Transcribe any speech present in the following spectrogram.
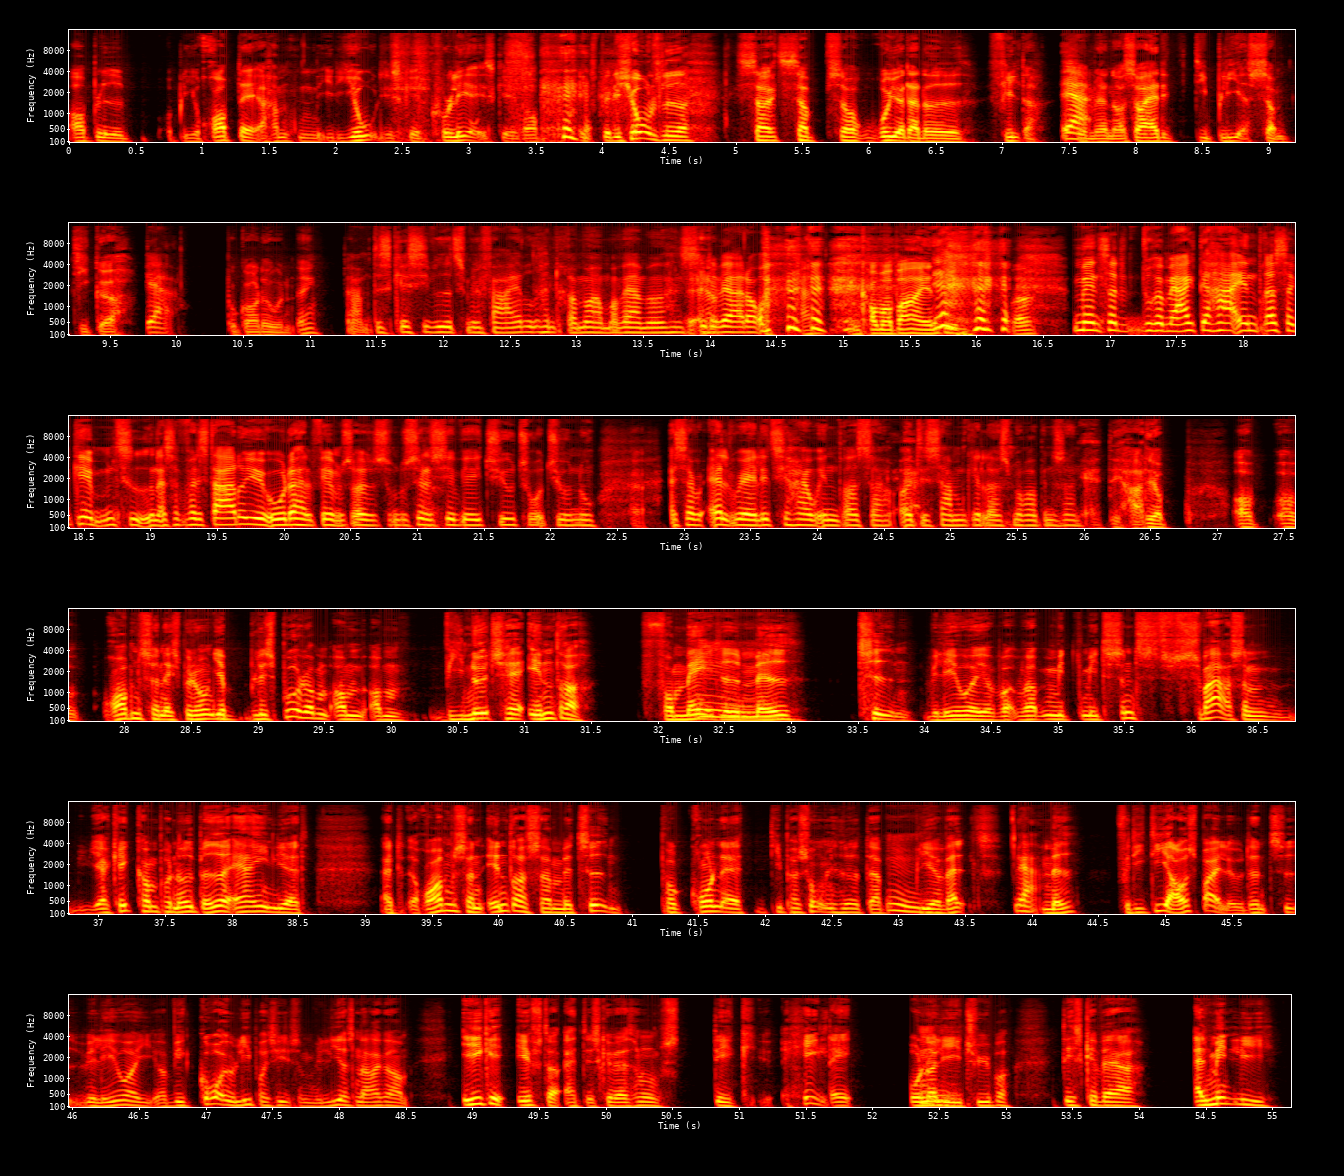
oplevet at blive råbt af ham, den idiotiske, koleriske råb, ekspeditionsleder, så, så, så ryger der noget filter, ja. simpelthen, og så er det, de bliver, som de gør, Ja. på godt og ondt, ikke? Jamen, det skal jeg sige videre til min far. Jeg ved, han drømmer om at være med. Han siger Ja. det hvert år. Ja, den kommer bare ind. Ja. Men så du kan mærke, at det har ændret sig gennem tiden. Altså, for det startede jo i 98, og som du selv siger, vi er i 2022 nu. Ja. Altså, alt reality har jo ændret sig, og det samme gælder også med Robinson. Ja, det har det. Og, og, og Robinson Ekspedition, jeg blev spurgt om, om, om vi er nødt til at ændre formatet Mm. med tiden, vi lever i. Mit, mit sådan svar, som jeg kan ikke komme på noget bedre, er egentlig, at, at Robinson ændrer sig med tiden på grund af de personligheder, der Mm. bliver valgt Ja. med. Fordi de afspejler jo den tid, vi lever i, og vi går jo lige præcis, som vi lige har snakket om, ikke efter, at det skal være sådan nogle stik helt af underlige Mm. typer. Det skal være almindelige,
